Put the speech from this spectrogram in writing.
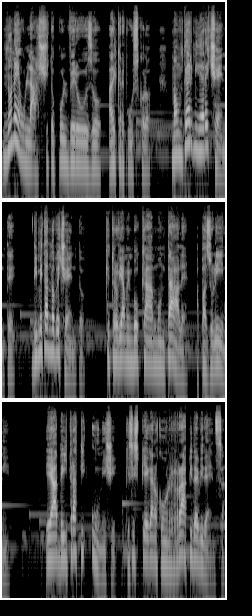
Non è un lascito polveroso al crepuscolo, ma un termine recente, di metà Novecento, che troviamo in bocca a Montale, a Pasolini, e ha dei tratti unici che si spiegano con rapida evidenza.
